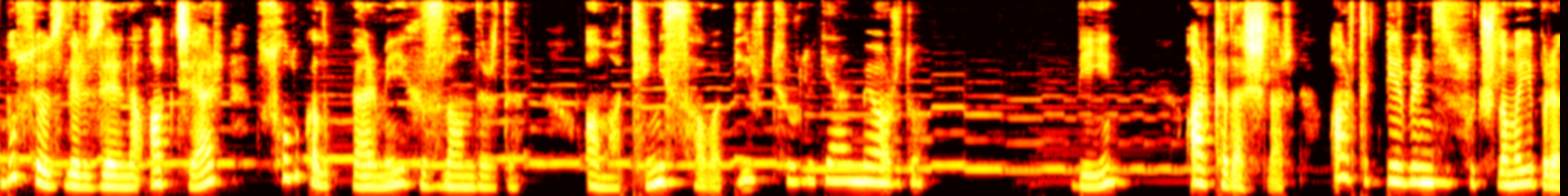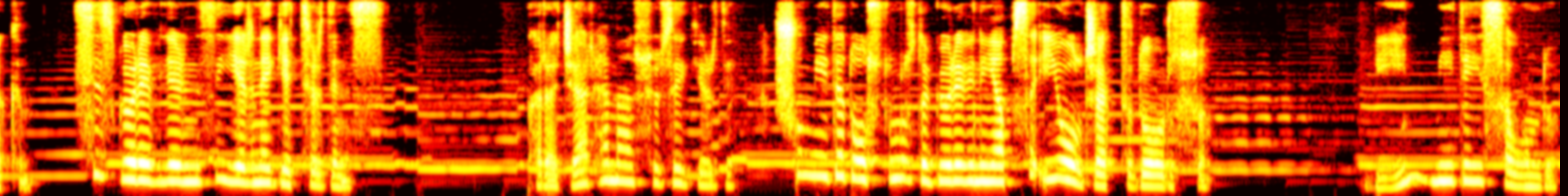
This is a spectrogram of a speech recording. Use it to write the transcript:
Bu sözler üzerine akciğer soluk alıp vermeyi hızlandırdı. Ama temiz hava bir türlü gelmiyordu. Beyin, arkadaşlar artık birbirinizi suçlamayı bırakın. Siz görevlerinizi yerine getirdiniz. Karaciğer hemen söze girdi. Şu mide dostumuz da görevini yapsa iyi olacaktı doğrusu. Beyin mideyi savundu.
